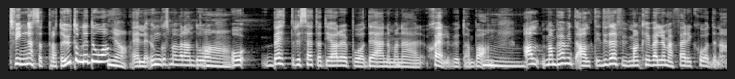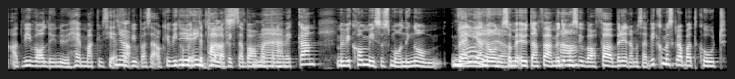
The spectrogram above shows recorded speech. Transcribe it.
tvingas att prata ut om det då. Ja. Eller umgås med varandra då. Ja. Och bättre sätt att göra det på det är när man är själv utan barn. Mm. All, man behöver inte alltid, det är därför man kan ju välja de här färgkoderna. Att vi valde ju nu hemaktivitet. Ja. att vi bara säger, okej vi Det är kommer inte palla fixa barnvakt den här veckan. Men vi kommer ju så småningom välja ja, någon ja. som är utanför. Men då måste vi bara förbereda och säga, vi kommer skrapa ett kort.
